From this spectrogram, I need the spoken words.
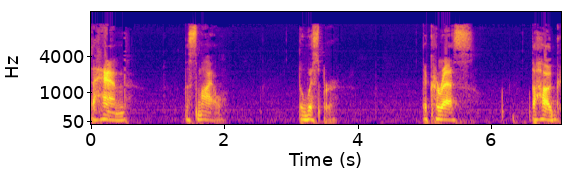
the hand, the smile, the whisper, the caress, the hug,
